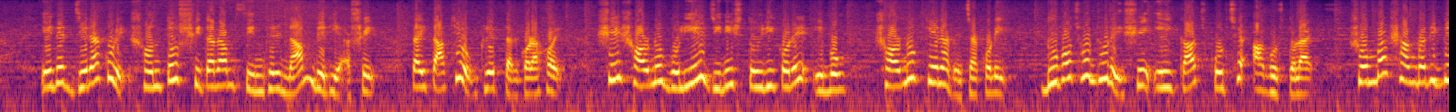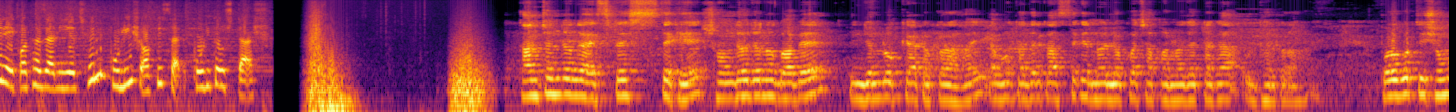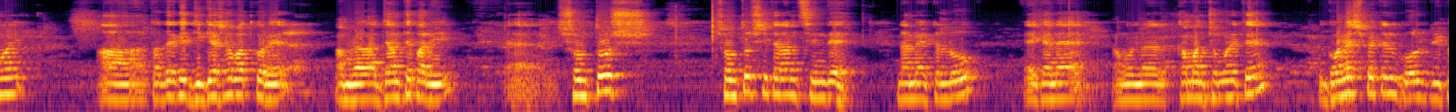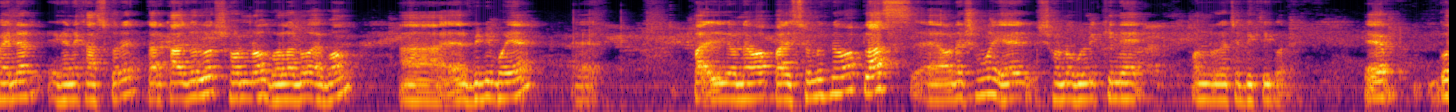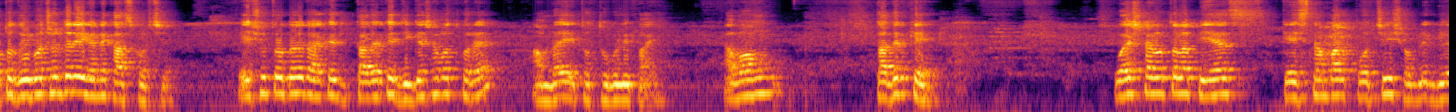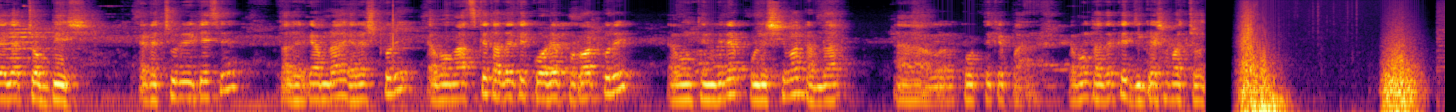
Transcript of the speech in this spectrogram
এদের জেরা করে সন্তোষ সীতারাম সিন্ধের নাম বেরিয়ে আসে। তাই তাকেও গ্রেপ্তার করা হয়। সে স্বর্ণ গলিয়ে জিনিস তৈরি করে এবং স্বর্ণ কেনা বেচা করে। দু বছর ধরে সে এই কাজ করছে আগরতলায়। সোমবার সাংবাদিকদের একথা জানিয়েছেন police officer Paritosh Das. Kanchenjunga express থেকে সন্দেহজনকভাবে তিনজন লোককে আটক করা হয় এবং তাদের কাছ থেকে নয় লক্ষ ছাপ্পান্ন হাজার টাকা উদ্ধার করা হয়। পরবর্তী সময় তাদেরকে জিজ্ঞাসাবাদ করে আমরা জানতে পারি সন্তোষ সন্তোষ সীতারাম সিন্ধে নামে একটা লোক, এখানে আমাদের কামানচমনিতে গণেশ প্যাটেল গোল্ড রিফাইনার এখানে কাজ করে। তার কাজ হলো স্বর্ণ, গলানো এবং এর বিনিময়ে নেওয়া, পারিশ্রমিক নেওয়া প্লাস অনেক সময় এর স্বর্ণগুলি কিনে অন্যের কাছে বিক্রি করে। গত দুই বছর ধরে এখানে কাজ করছে। এই সূত্র ধরে তাকে তাদেরকে জিজ্ঞাসাবাদ করে আমরা এই তথ্যগুলি পাই। এবং তাদেরকে west Agartala PS case number পঁচিশ অব্লিক দুই হাজার চব্বিশ একটা চুরির কেসে তাদেরকে আমরা অ্যারেস্ট করি এবং আজকে তাদেরকে কোর্টে ফরওয়ার্ড করি। এবং তিন দিনের পুলিশ রিমান্ড আমরা কোর্ট থেকে পাই এবং তাদেরকে জিজ্ঞাসাবাদ চলছে।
